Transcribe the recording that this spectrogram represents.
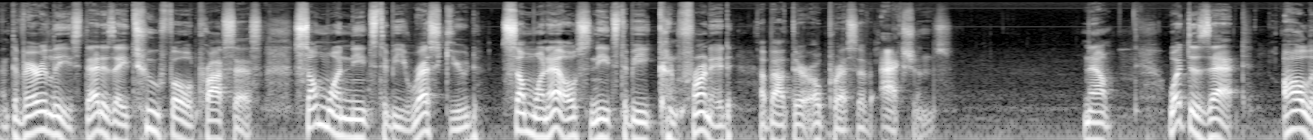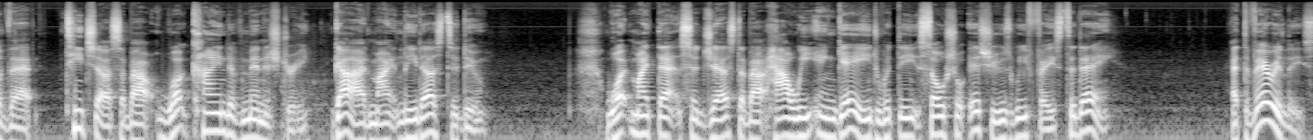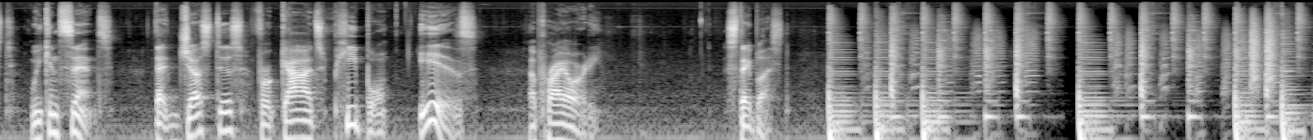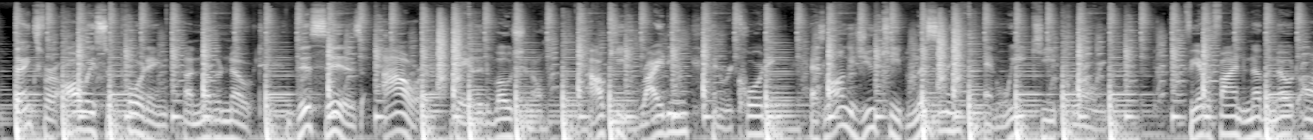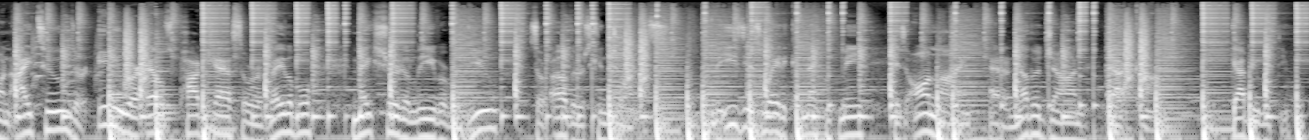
At the very least, that is a twofold process. Someone needs to be rescued, someone else needs to be confronted about their oppressive actions. Now, what does that, all of that, teach us about what kind of ministry God might lead us to do? What might that suggest about how we engage with the social issues we face today? At the very least, we can sense that justice for God's people is a priority. Stay blessed. Thanks for always supporting Another Note. This is our daily devotional. I'll keep writing and recording as long as you keep listening and we keep growing. If you ever find another note on iTunes or anywhere else podcasts are available, make sure to leave a review so others can join us. The easiest way to connect with me is online at anotherjohn.com. God be with you.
